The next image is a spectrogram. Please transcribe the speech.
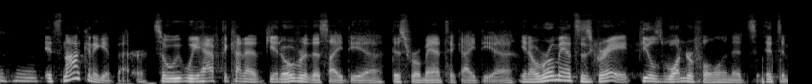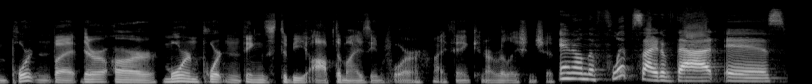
Mhm. it's not going to get better. So we, we have to kind of get over this idea, this romantic idea. You know, romance is great, feels wonderful and it's it's important, but there are more important things to be optimizing for, I think, in our relationship. And on the flip side of that is,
